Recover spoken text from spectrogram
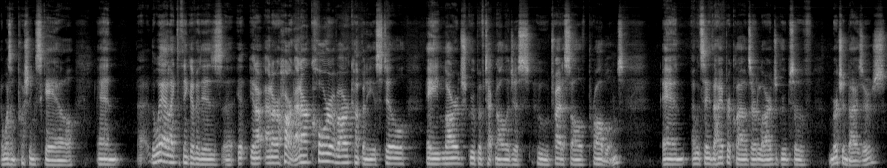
I wasn't pushing scale. And uh, the way I like to think of it is uh, it, our, at our heart, at our core of our company is still a large group of technologists who try to solve problems. And I would say the hyperclouds are large groups of merchandisers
